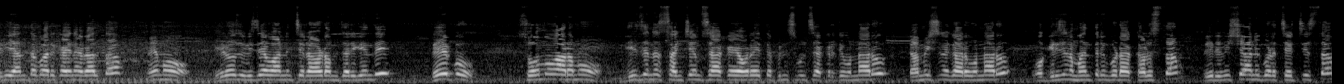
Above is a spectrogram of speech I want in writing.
ఇది ఎంతవరకైనా వెళ్తాం. మేము ఈరోజు విజయవాడ నుంచి రావడం జరిగింది. రేపు సోమవారము గిరిజన సంక్షేమ శాఖ ఎవరైతే ప్రిన్సిపల్ సెక్రటరీ ఉన్నారో కమిషనర్ గారు ఉన్నారో ఒక గిరిజన మంత్రిని కూడా కలుస్తాం. వీరి విషయాన్ని కూడా చర్చిస్తాం.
